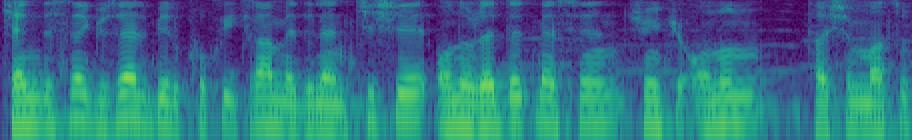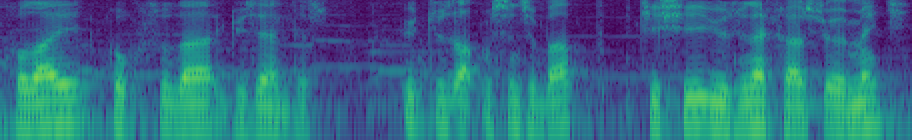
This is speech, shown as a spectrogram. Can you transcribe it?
Kendisine güzel bir koku ikram edilen kişi onu reddetmesin çünkü onun taşınması kolay, kokusu da güzeldir. 360. bab kişiyi yüzüne karşı övmek.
